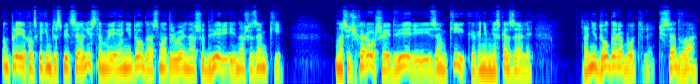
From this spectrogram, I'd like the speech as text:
Он приехал с каким-то специалистом, и они долго осматривали нашу дверь и наши замки. У нас очень хорошие двери и замки, как они мне сказали. Они долго работали, часа два.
